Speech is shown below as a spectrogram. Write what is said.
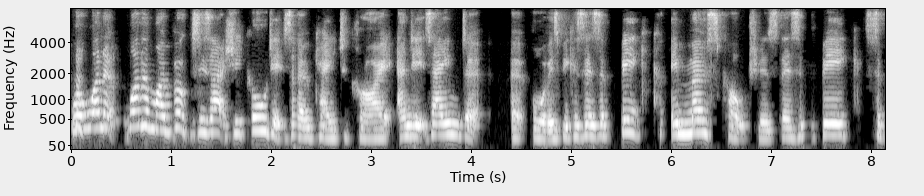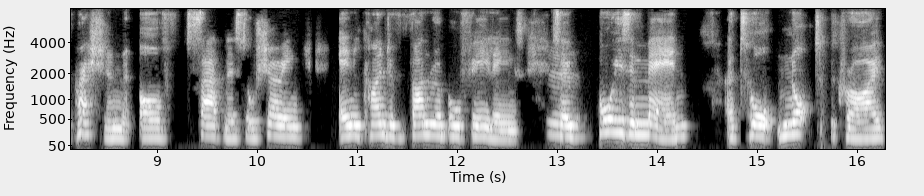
well one of one of my books is actually called it's okay to cry and it's aimed at at boys because there's a big in most cultures there's a big suppression of sadness or showing any kind of vulnerable feelings mm. so boys and men are taught not to cry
